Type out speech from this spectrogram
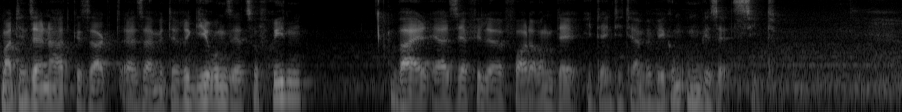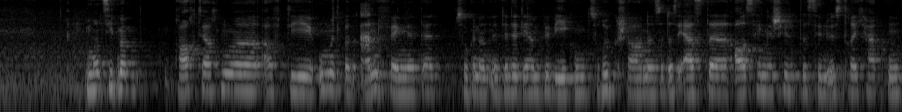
Martin Sellner hat gesagt, er sei mit der Regierung sehr zufrieden weil er sehr viele Forderungen der identitären Bewegung umgesetzt sieht. Im Prinzip, man braucht ja auch nur auf die unmittelbaren Anfänge der sogenannten identitären Bewegung zurückschauen. Also das erste Aushängeschild, das sie in Österreich hatten,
